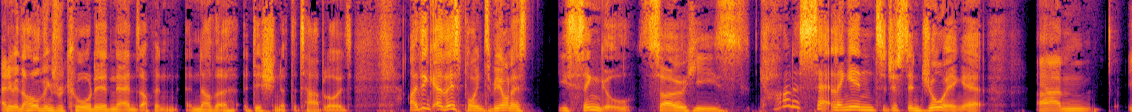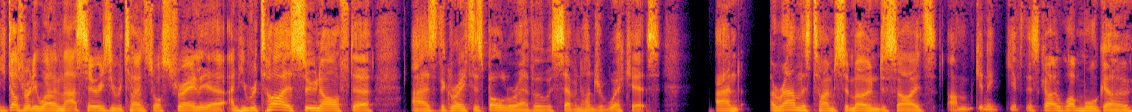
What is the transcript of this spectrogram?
Anyway, the whole thing's recorded and it ends up in another edition of the tabloids. I think at this point, to be honest, he's single, so he's kind of settling into just enjoying it. Um, he does really well in that series. He returns to Australia and he retires soon after as the greatest bowler ever with 700 wickets. And around this time, Simone decides, I'm going to give this guy one more go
